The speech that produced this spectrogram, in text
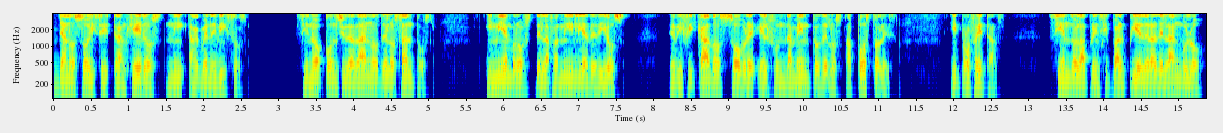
ya no sois extranjeros ni advenedizos, sino conciudadanos de los santos y miembros de la familia de Dios, edificados sobre el fundamento de los apóstoles y profetas, siendo la principal piedra del ángulo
